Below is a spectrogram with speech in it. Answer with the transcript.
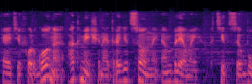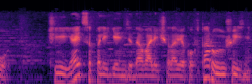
Эти фургоны, отмеченные традиционной эмблемой птицы Бу, чьи яйца, по легенде, давали человеку вторую жизнь,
